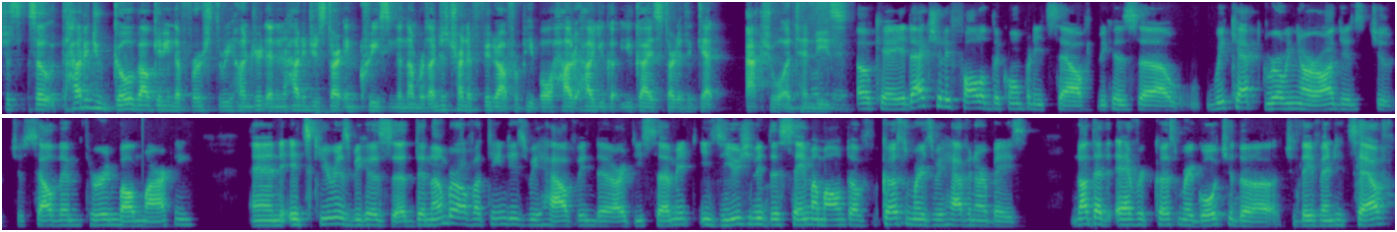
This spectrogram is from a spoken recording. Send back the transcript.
just so how did you go about getting the first 300 and then how did you start increasing the numbers i'm just trying to figure out for people how, how you you guys started to get actual attendees okay, okay. it actually followed the company itself because uh, we kept growing our audience to, to sell them through inbound marketing and it's curious because uh, the number of attendees we have in the RD Summit is usually the same amount of customers we have in our base. Not that every customer go to the to the event itself,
